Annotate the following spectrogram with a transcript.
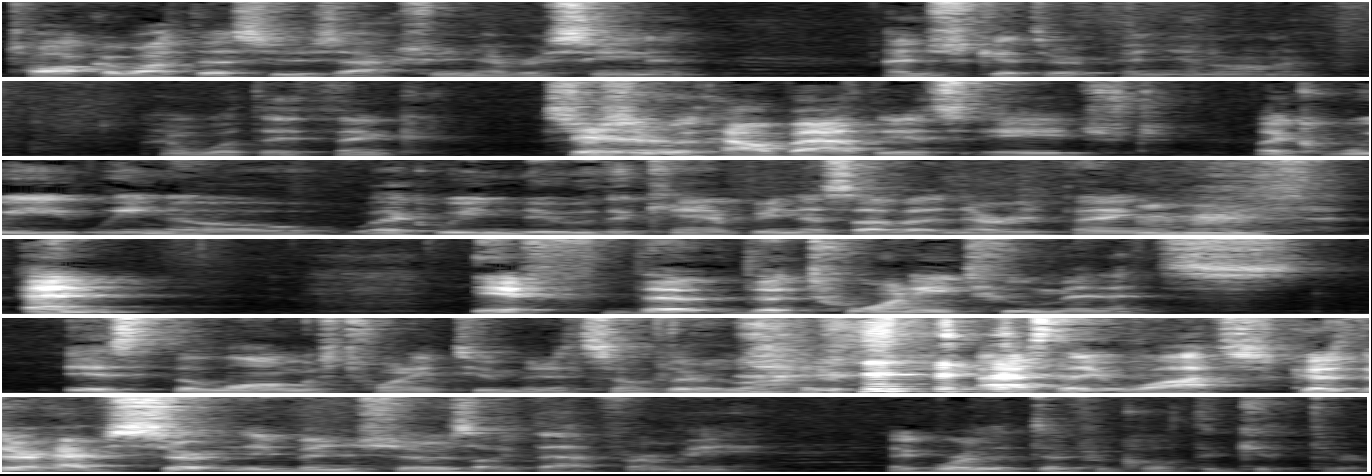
talk about this who's actually never seen it and just get their opinion on it and what they think, especially Yeah. with how badly it's aged. Like we we know, like we knew the campiness of it and everything, and if the the twenty two minutes is the longest twenty two minutes of their life as they watch, because there have certainly been shows like that for me, like where they're difficult to get through.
